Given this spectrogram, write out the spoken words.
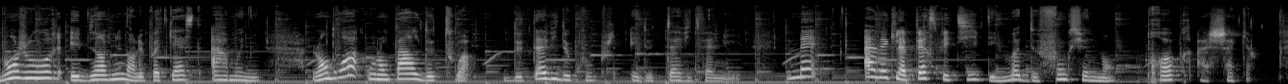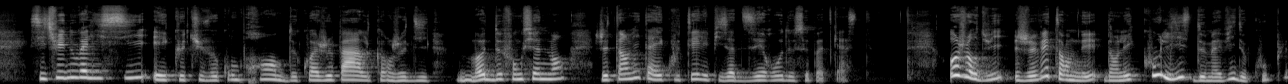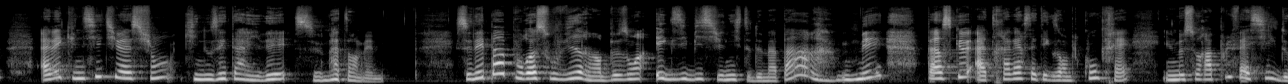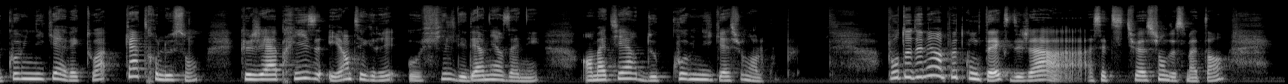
Bonjour et bienvenue dans le podcast Harmonie, l'endroit où l'on parle de toi, de ta vie de couple et de ta vie de famille, mais avec la perspective des modes de fonctionnement propres à chacun. Si tu es nouvelle ici et que tu veux comprendre de quoi je parle quand je dis mode de fonctionnement, je t'invite à écouter l'épisode 0 de ce podcast. Aujourd'hui, je vais t'emmener dans les coulisses de ma vie de couple avec une situation qui nous est arrivée ce matin même. Ce n'est pas pour assouvir un besoin exhibitionniste de ma part, mais parce que à travers cet exemple concret, il me sera plus facile de communiquer avec toi quatre leçons que j'ai apprises et intégrées au fil des dernières années en matière de communication dans le couple. Pour te donner un peu de contexte déjà à cette situation de ce matin,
